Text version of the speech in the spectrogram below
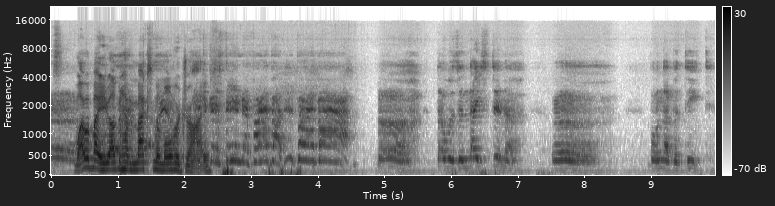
Why would my oven have a maximum You're overdrive? gonna stay in there forever, forever. Ugh, that was a nice dinner. Ugh, bon appetit.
